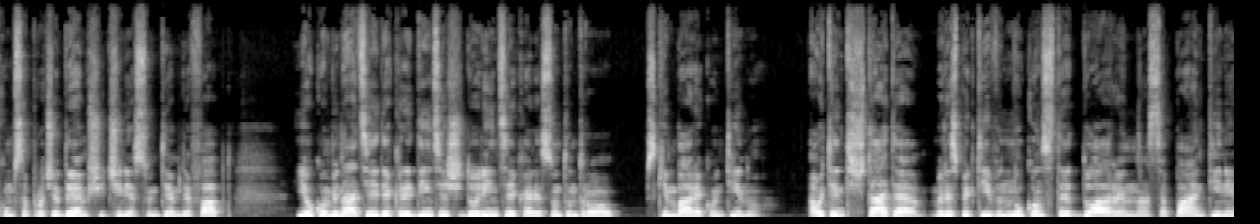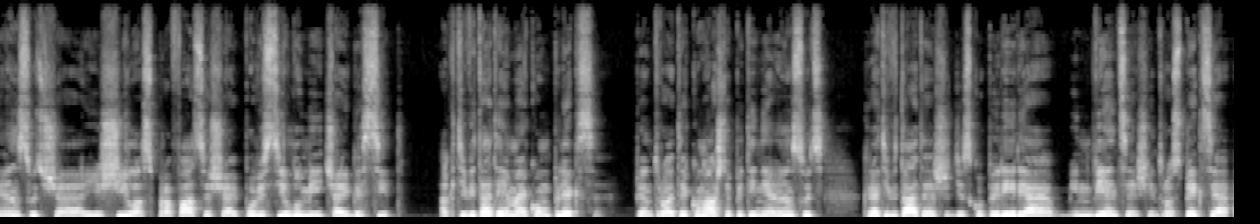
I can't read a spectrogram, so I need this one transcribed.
cum să procedăm și cine suntem de fapt, e o combinație de credințe și dorințe care sunt într-o schimbare continuă. Autenticitatea, respectiv, nu constă doar în a săpa în tine însuți și a ieși la suprafață și a-i povesti lumii ce ai găsit. Activitatea e mai complexă. Pentru a te cunoaște pe tine însuți, creativitatea și descoperirea, invenția și introspecția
